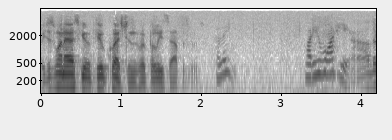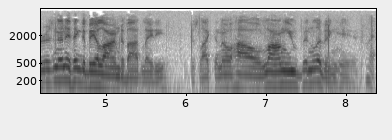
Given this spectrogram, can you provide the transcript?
We just want to ask you a few questions. We're police officers. Police. What do you want here? Now, there isn't anything to be alarmed about, lady. I'd just like to know how long you've been living here. Well,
